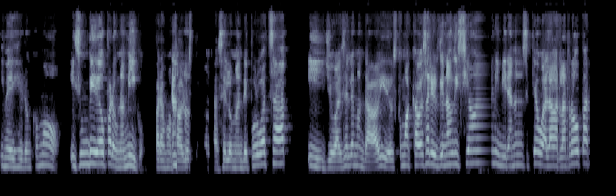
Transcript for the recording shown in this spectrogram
y me dijeron como, hice un video para un amigo, para Juan Pablo Espinosa, se lo mandé por WhatsApp y yo a veces le mandaba videos como acabo de salir de una audición y mira, no sé qué, voy a lavar la ropa,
